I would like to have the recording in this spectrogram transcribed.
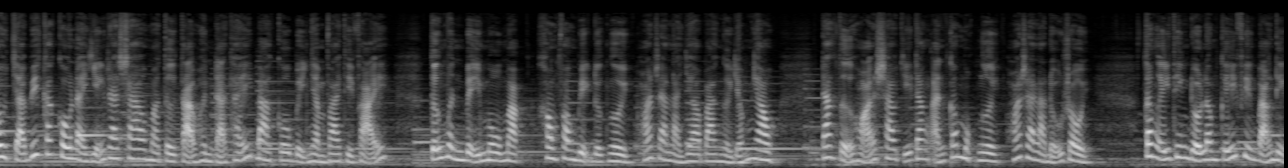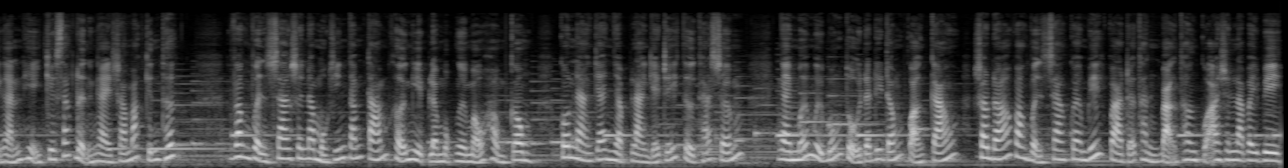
Tôi chả biết các cô này diễn ra sao mà từ tạo hình đã thấy ba cô bị nhầm vai thì phải. Tưởng mình bị mù mặt, không phân biệt được người, hóa ra là do ba người giống nhau. Đang tự hỏi sao chỉ đăng ảnh có một người, hóa ra là đủ rồi. Tân ỷ Thiên Độ Long Ký phiên bản điện ảnh hiện chưa xác định ngày ra mắt chính thức. Văn Vịnh Sang sinh năm 1988, khởi nghiệp là một người mẫu Hồng Kông. Cô nàng gia nhập làng giải trí từ khá sớm. Ngày mới 14 tuổi đã đi đóng quảng cáo. Sau đó, Văn Vịnh Sang quen biết và trở thành bạn thân của Angelababy.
